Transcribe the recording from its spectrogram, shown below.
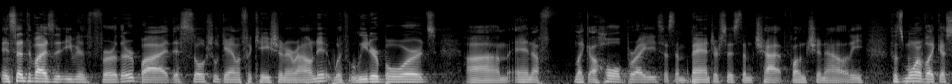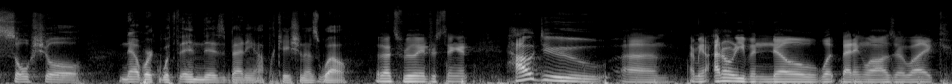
incentivized it even further by this social gamification around it with leaderboards um, and a like a whole bragging system, banter system, chat functionality. So it's more of like a social network within this betting application as well. That's really interesting. And how do um, I mean? I don't even know what betting laws are like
